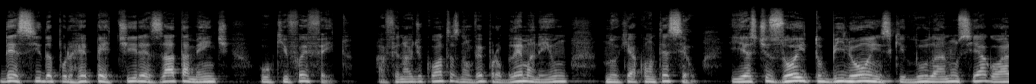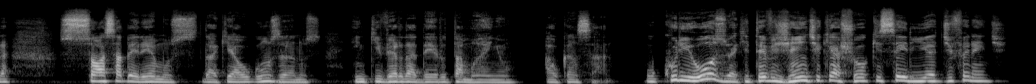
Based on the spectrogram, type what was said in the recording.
decida por repetir exatamente o que foi feito. Afinal de contas, não vê problema nenhum no que aconteceu. E estes 8 bilhões que Lula anuncia agora, só saberemos daqui a alguns anos em que verdadeiro tamanho alcançaram. O curioso é que teve gente que achou que seria diferente.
